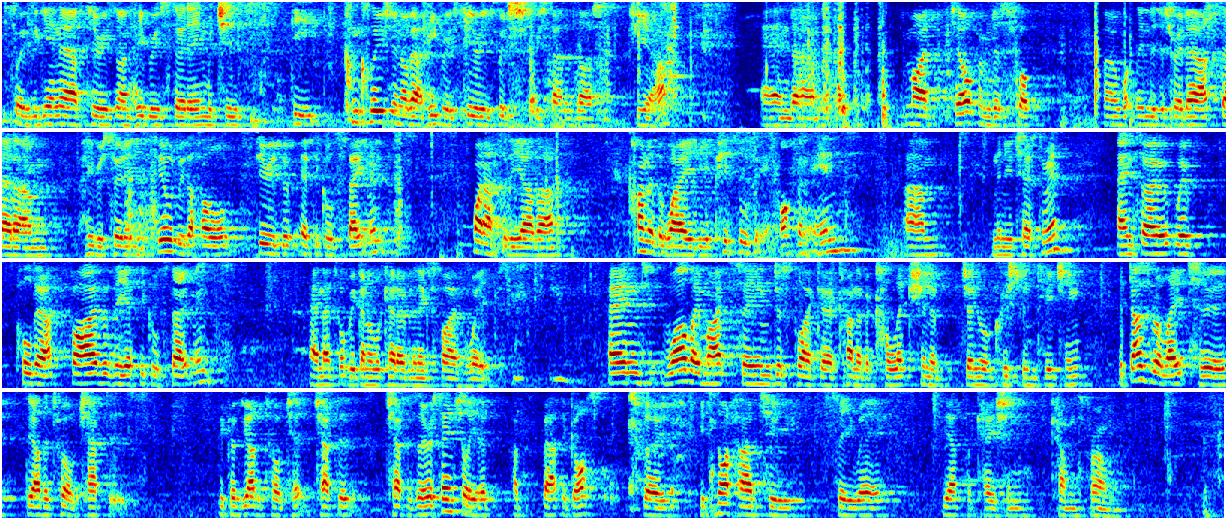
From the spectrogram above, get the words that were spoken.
So we begin our series on Hebrews 13, which is the conclusion of our Hebrews series, which we started last year. And um, you might tell from just what, uh, what Linda just read out that um, Hebrews 13 is filled with a whole series of ethical statements, one after the other, kind of the way the epistles often end um, in the New Testament. And so we've pulled out five of the ethical statements, and that's what we're going to look at over the next five weeks. And while they might seem just like a kind of a collection of general Christian teaching, it does relate to the other 12 chapters because the other 12 cha- chapter, chapters are essentially a, about the gospel. So it's not hard to see where the application comes from.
